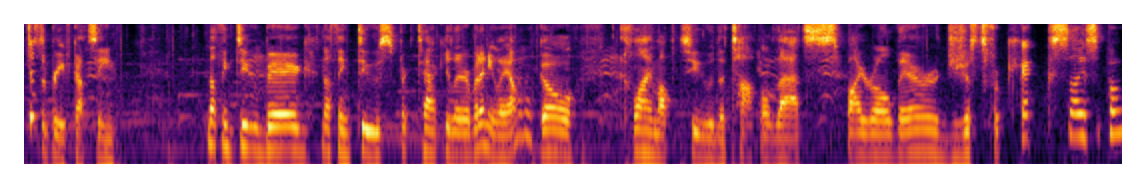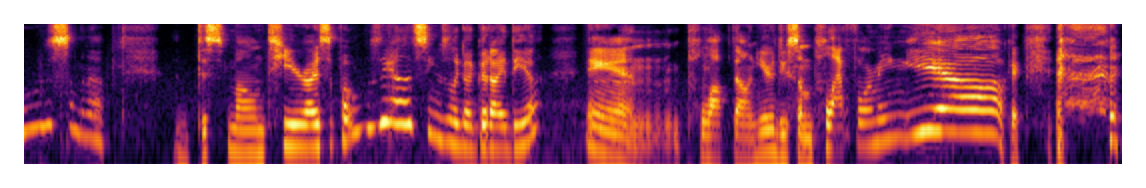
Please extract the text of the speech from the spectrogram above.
Just a brief cutscene. Nothing too big, nothing too spectacular, but anyway, I'm gonna go climb up to the top of that spiral there just for kicks, I suppose. I'm gonna dismount here, I suppose. Yeah, that seems like a good idea. And plop down here, do some platforming. Yeah! Okay. the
